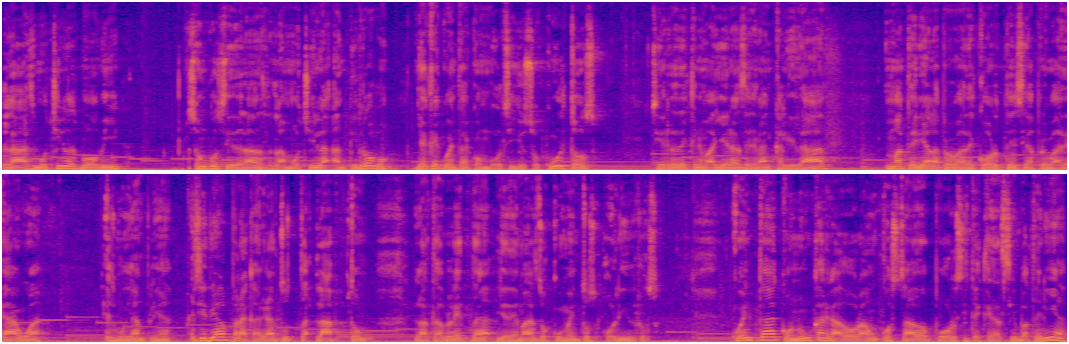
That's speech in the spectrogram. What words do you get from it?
las mochilas Bobby son consideradas la mochila antirrobo, ya que cuenta con bolsillos ocultos, cierre de cremalleras de gran calidad, material a prueba de cortes y a prueba de agua. Es muy amplia. Es ideal para cargar tu laptop, la tableta y además documentos o libros. Cuenta con un cargador a un costado por si te quedas sin batería.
